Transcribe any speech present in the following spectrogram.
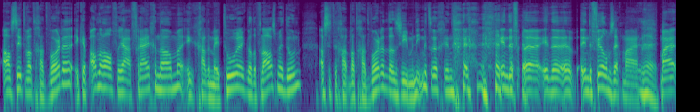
Als dit wat gaat worden... Ik heb anderhalf jaar vrijgenomen. Ik ga ermee toeren. Ik wil er van alles mee doen. Als dit wat gaat worden, dan zie je me niet meer terug in, in, de, in, de, in de film, zeg maar. Maar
